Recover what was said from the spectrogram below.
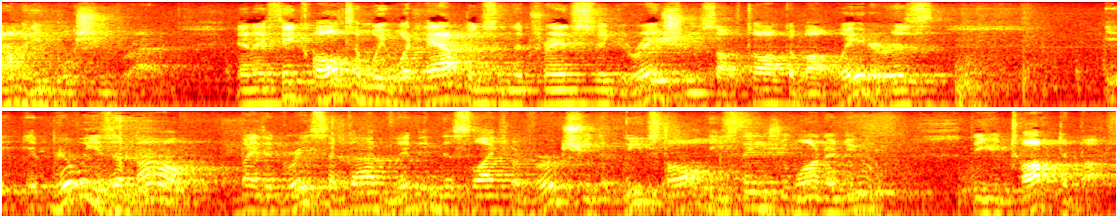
how many books you've read. And I think ultimately what happens in the transfigurations, I'll talk about later, is it, it really is about, by the grace of God, living this life of virtue that leads to all these things you want to do that you talked about.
